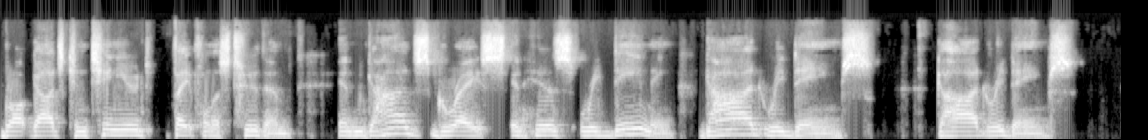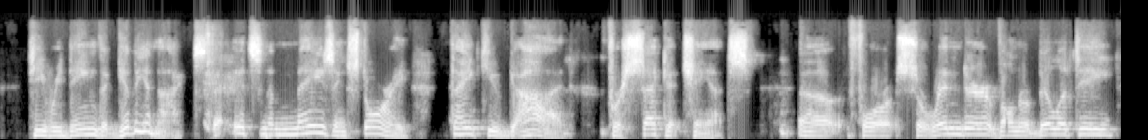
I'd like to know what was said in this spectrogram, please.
brought God's continued faithfulness to them in God's grace, in His redeeming, God redeems. God redeems. He redeemed the Gibeonites. It's an amazing story. Thank you, God, for second chance, uh, for surrender, vulnerability,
